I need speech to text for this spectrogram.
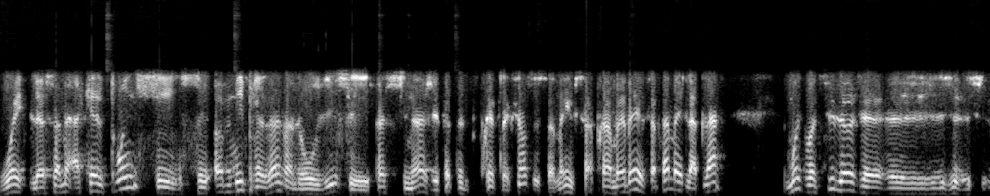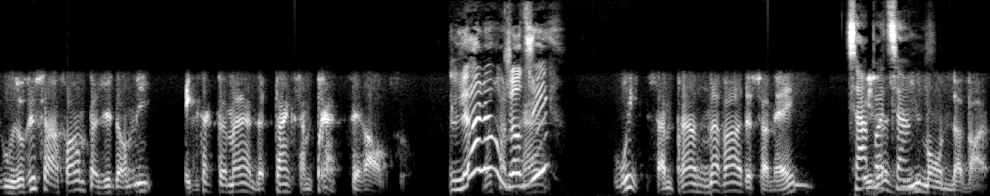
Oui, le sommeil. À quel point c'est c'est omniprésent dans nos vies, c'est fascinant. J'ai fait une petite réflexion sur le sommeil. Ça prend bien, ça prend bien de la place. Moi, vois-tu, là, je, euh, je- aujourd'hui, je suis en forme parce que j'ai dormi exactement le temps que ça me prend. C'est rare, ça. Là, là, aujourd'hui, Oui, ça me prend 9 heures de sommeil. ça n'a pas là, de j'ai sens. eu mon 9 heures.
